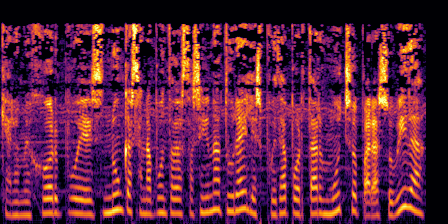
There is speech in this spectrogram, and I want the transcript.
que a lo mejor pues nunca se han apuntado a esta asignatura y les puede aportar mucho para su vida.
